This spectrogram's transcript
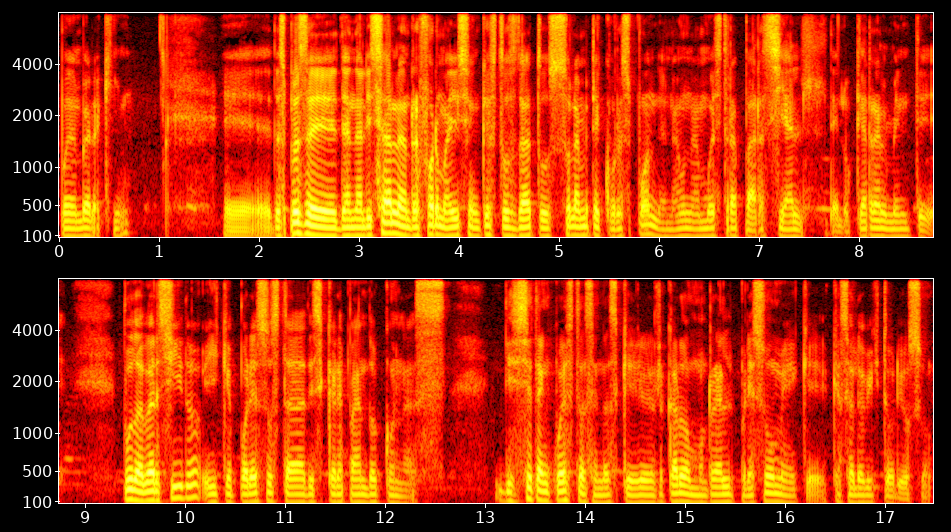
pueden ver aquí. Eh, después de, analizarla en reforma dicen que estos datos solamente corresponden a una muestra parcial de lo que realmente pudo haber sido y que por eso está discrepando con las 17 encuestas en las que Ricardo Monreal presume que, que salió victorioso.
